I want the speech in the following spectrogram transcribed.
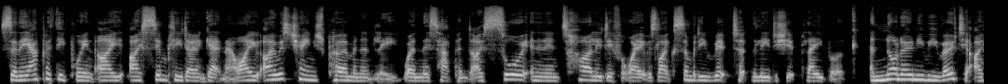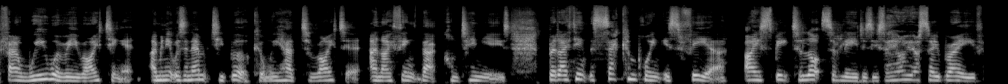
so the apathy point, I, I simply don't get now. I, I was changed permanently when this happened. I saw it in an entirely different way. It was like somebody ripped up the leadership playbook and not only rewrote it, I found we were rewriting it. I mean, it was an empty book and we had to write it. And I think that continues. But I think the second point is fear. I speak to lots of leaders who say, Oh, you're so brave.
